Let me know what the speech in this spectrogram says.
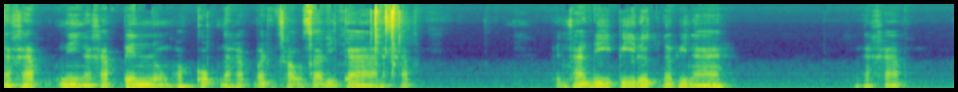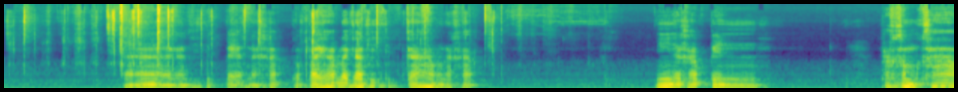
นะครับ นี่นะครับเป็นหลวงพ่อกบนะครับ วัดเขาสาริกานะครับ เป็นพระดีปีลึกนะพี่นะนะครับ อ่ารายการที่สิบแปดนะครับ ต่อไปครับรายการที่สิบเก้านะครับ นี่นะครับเป็นพระคำข้าว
